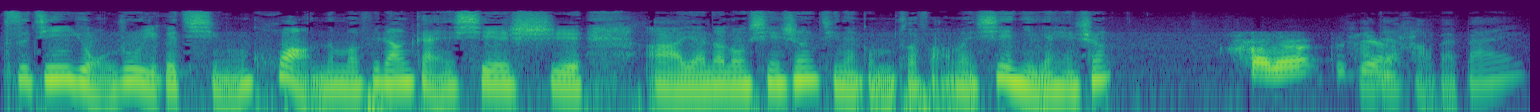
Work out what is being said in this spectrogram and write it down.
资金涌入一个情况。那么，非常感谢是啊杨德龙先生今天给我们做访问，谢谢你杨先生。好的，再见。好，拜拜。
